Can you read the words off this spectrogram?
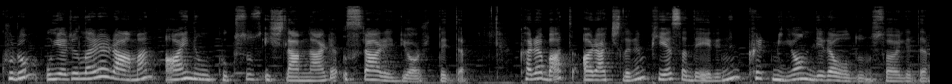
kurum uyarılara rağmen aynı hukuksuz işlemlerde ısrar ediyor dedi. Karabat araçların piyasa değerinin 40 milyon lira olduğunu söyledi.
